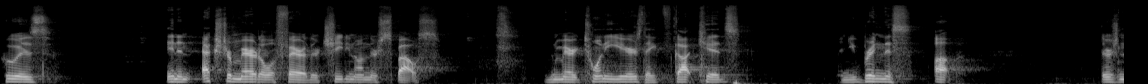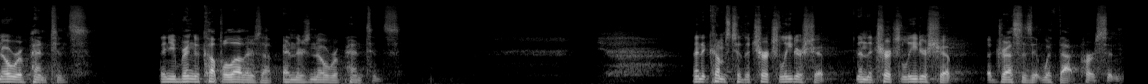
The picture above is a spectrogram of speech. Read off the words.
who is in an extramarital affair, they're cheating on their spouse. They've Been married 20 years, they've got kids, and you bring this up. There's no repentance. Then you bring a couple others up, and there's no repentance. Then it comes to the church leadership, and the church leadership addresses it with that person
